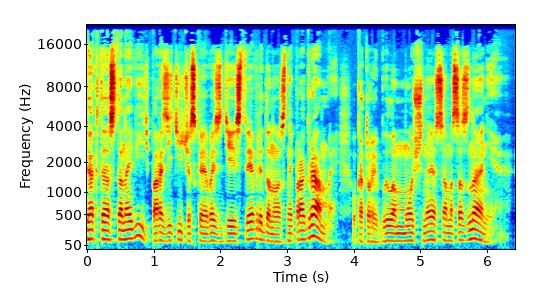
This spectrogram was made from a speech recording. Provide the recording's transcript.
Как-то остановить паразитическое воздействие вредоносной программы, у которой было мощное самосознание.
